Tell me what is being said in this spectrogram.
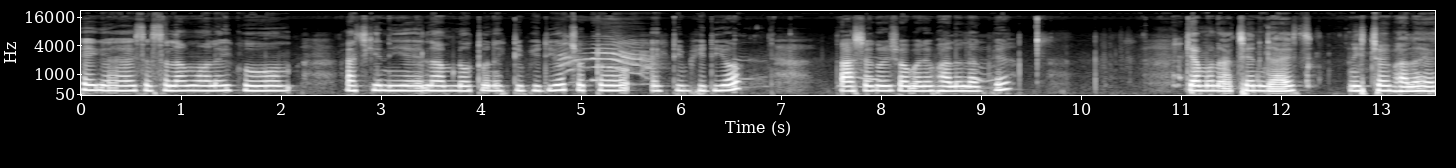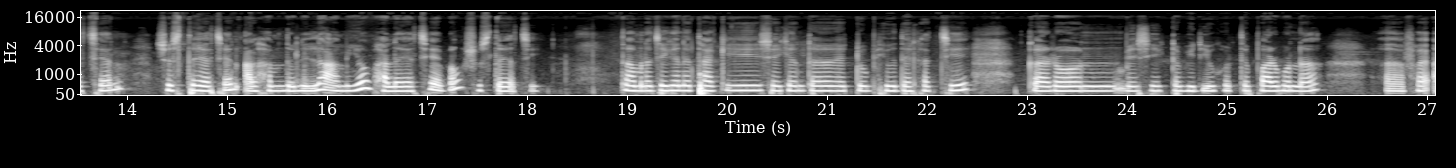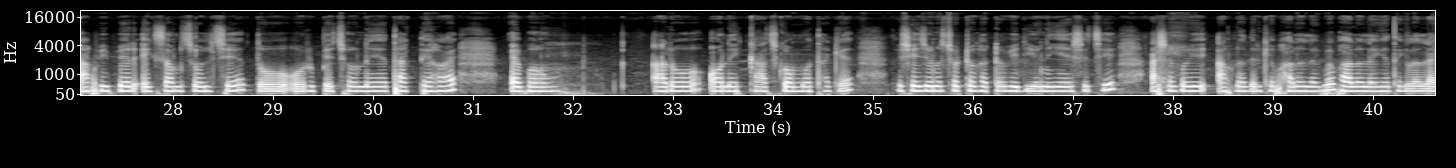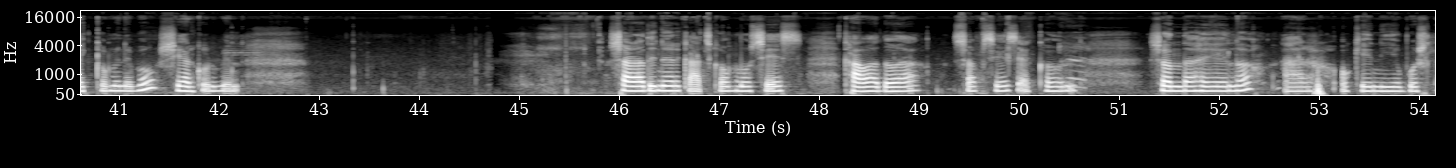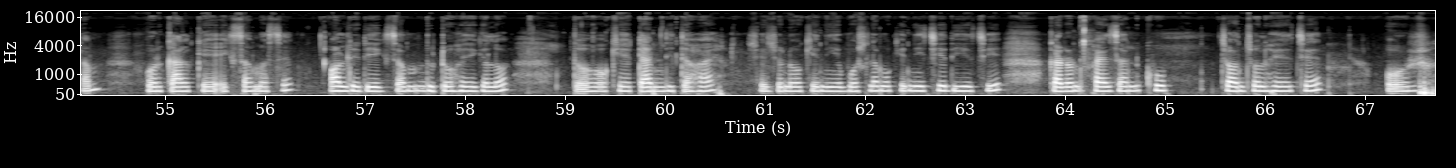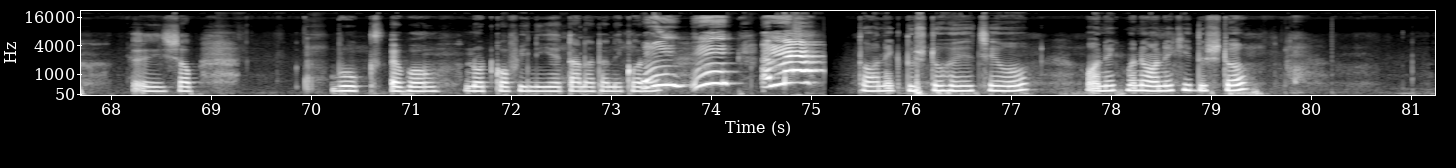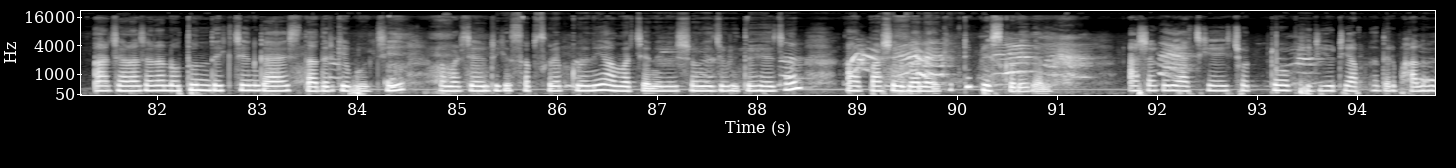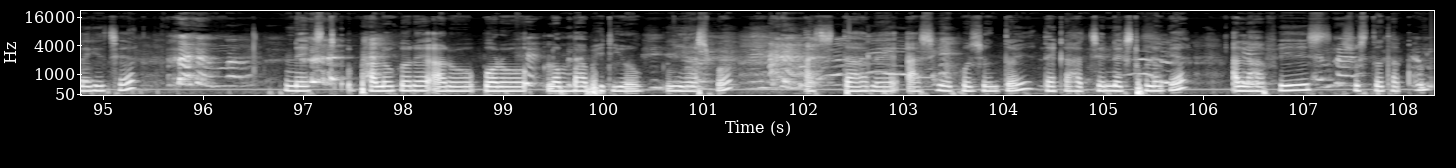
Hey guys আসসালামু আলাইকুম আজকে নিয়ে এলাম নতুন একটি ভিডিও ছোট্ট একটি ভিডিও তো আশা করি সবার ভালো লাগবে। কেমন আছেন গাইস নিশ্চয় ভালো আছেন সুস্থ আছেন। আলহামদুলিল্লাহ, আমিও ভালো আছি এবং সুস্থ আছি। তো আমরা যেখানে থাকি, সেখানটার একটু ভিউ দেখাচ্ছি। কারণ বেশি একটা ভিডিও করতে পারব না। আফিফের এক্সাম চলছে, তো ওর পেছনে থাকতে হয় এবং আরও অনেক কাজকর্ম থাকে। তো সেই জন্য ছোট্টখাটো ভিডিও নিয়ে এসেছি। আশা করি আপনাদেরকে ভালো লাগবে। ভালো লেগে থাকলে লাইক কমেন্ট এবং শেয়ার করবেন। সারাদিনের কাজকর্ম শেষ খাওয়া দাওয়া সব শেষ, এখন সন্ধ্যা হয়ে এলো, আর ওকে নিয়ে বসলাম। ওর কালকে এক্সাম আছে। অলরেডি এক্সাম দুটো হয়ে গেল। তো ওকে টাইম দিতে হয়। সেই জন্য ওকে নিয়ে বসলাম। ওকে নিচে দিয়েছি। কারণ ফাইজান খুব চঞ্চল হয়েছে। ওর এই সব বুকস এবং নোট কপি নিয়ে টানাটানি করে। তো অনেক দুষ্ট হয়েছে ও। অনেক মানে অনেকই দুষ্ট। আর যারা যারা নতুন দেখছেন গাইস তাদেরকে বলছি, আমার চ্যানেলটিকে সাবস্ক্রাইব করে নিয়ে আমার চ্যানেলের সঙ্গে জড়িত হয়ে যান আর পাশের বেলাইকনটি প্রেস করে দেন। আশা করি আজকে এই ছোট্ট ভিডিওটি আপনাদের ভালো লেগেছে। নেক্সট ভালো করে আরও বড় লম্বা ভিডিও নিয়ে আসব। আজ তাহলে আসি এ পর্যন্তই। দেখা হচ্ছে নেক্সট ব্লগে আল্লাহ হাফিজ, সুস্থ থাকুন।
